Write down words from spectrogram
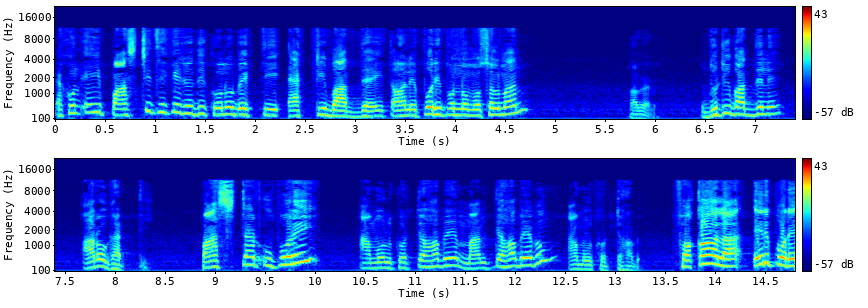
এখন এই পাঁচটি থেকে যদি কোনো ব্যক্তি একটি বাদ দেয়, তাহলে পরিপূর্ণ মুসলমান হবে না। দুটি বাদ দিলে আরও ঘাটতি। পাঁচটার উপরেই আমল করতে হবে, মানতে হবে এবং আমল করতে হবে। ফকালা, এরপরে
